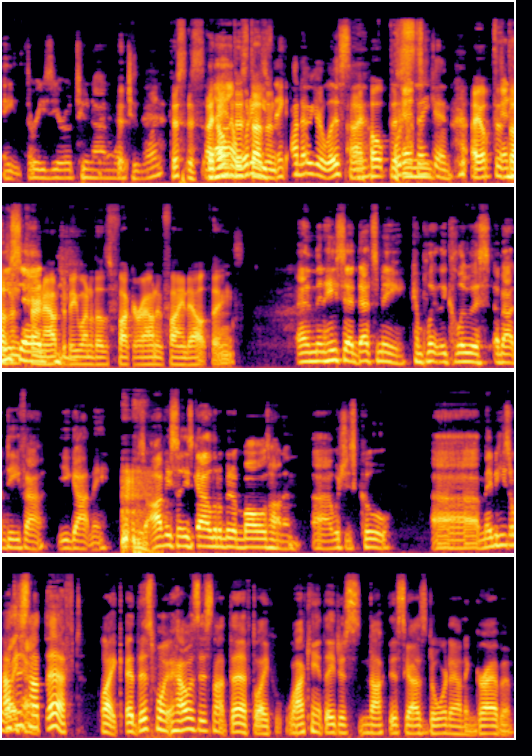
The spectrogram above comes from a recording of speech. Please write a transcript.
eight three zero two nine one two one. This is. I Banana, hope this what do you doesn't. think? I know you're listening. I hope this. What are you And- thinking? I hope this doesn't turn out to be one of those fuck around and find out things. And then he said, "That's me, completely clueless about DeFi. You got me." so obviously he's got a little bit of balls on him, uh, which is cool. Uh, maybe he's a How's white this hat. not theft? Like at this point, how is this not theft? Like, why can't they just knock this guy's door down and grab him?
